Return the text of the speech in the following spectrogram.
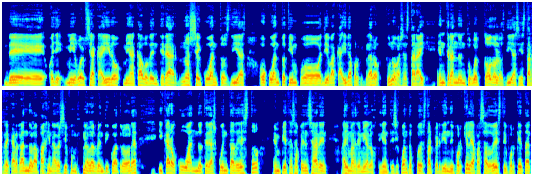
de, oye, mi web se ha caído, me acabo de enterar, no sé cuántos días o cuánto tiempo lleva caída, porque claro, tú no vas a estar ahí entrando en tu web todos los días y estás recargando la página a ver si funciona a las 24 horas. Y claro, cuando te das cuenta de esto, empiezas a pensar en, ay madre mía, los clientes, ¿y cuántos puedo estar perdiendo? ¿Y por qué le ha pasado esto? ¿Y por qué tal?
